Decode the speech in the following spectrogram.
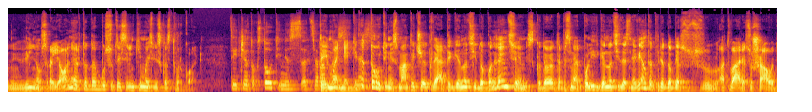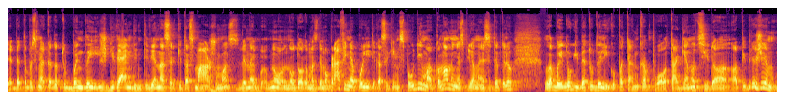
Vilniaus rajone ir tada bus su tais rinkimais viskas tvarkoja. Tai čia toks tautinis atsirado. Tai man ne tik nes... tautinis, man tai čia kvepia genocido konvencijomis, kada, ta prasme, polit genocidas ne vien, kad prie dobės atvarė sušaudė, bet, ta prasme, kada tu bandai išgyvendinti vienas ar kitas mažumas, vienai, nu, naudodamas demografinę politiką, sakykim, spaudimą, ekonominės priemonės ir taip toliau, labai daugybė tų dalykų patenka po tą genocido apibrėžimų.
